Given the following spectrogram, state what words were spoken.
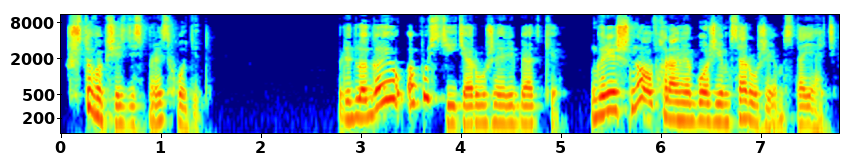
Что вообще здесь происходит?» «Предлагаю опустить оружие, ребятки. Грешно в храме Божьем с оружием стоять».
